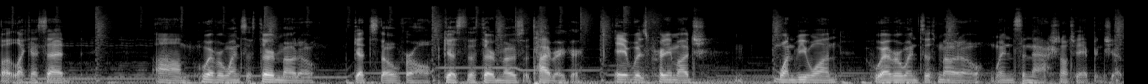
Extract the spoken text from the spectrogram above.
but like I said, um, whoever wins the third moto gets the overall because the third moto is the tiebreaker. It was pretty much 1v1. Whoever wins this moto wins the national championship,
